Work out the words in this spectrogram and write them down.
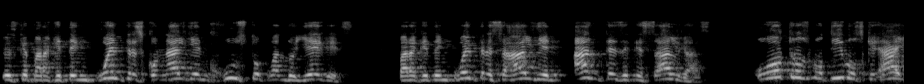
es que para que te encuentres con alguien justo cuando llegues, para que te encuentres a alguien antes de que salgas. Otros motivos que hay,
